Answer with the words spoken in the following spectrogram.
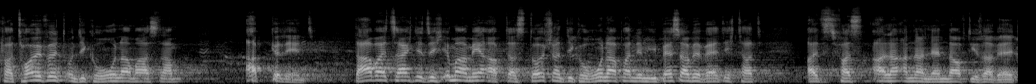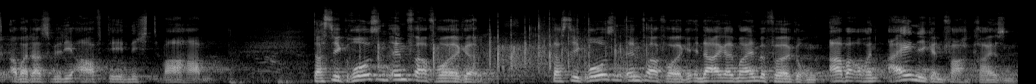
verteufelt und die Corona-Maßnahmen abgelehnt. Dabei zeichnet sich immer mehr ab, dass Deutschland die Corona-Pandemie besser bewältigt hat als fast alle anderen Länder auf dieser Welt. Aber das will die AfD nicht wahrhaben. Dass die großen Impferfolge dass die großen Impferfolge in der Allgemeinbevölkerung, aber auch in einigen Fachkreisen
